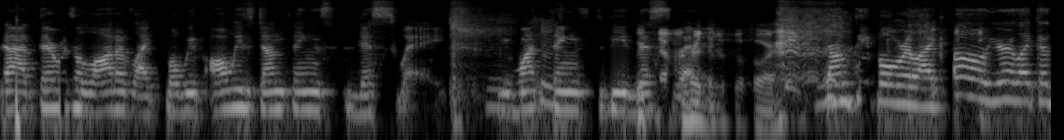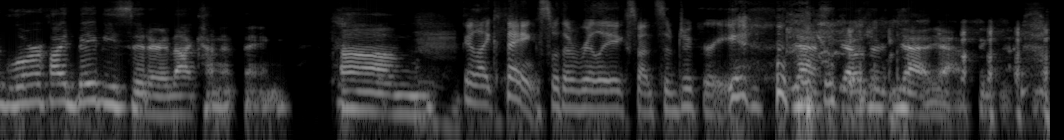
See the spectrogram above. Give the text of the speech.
that there was a lot of like, well, we've always done things this way. We want mm-hmm. things to be this We've never way. Heard that before. Some people were like, "Oh, you're like a glorified babysitter," that kind of thing. Um, You're like, thanks, with a really expensive degree. yes, yeah, yeah, yeah. Exactly.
